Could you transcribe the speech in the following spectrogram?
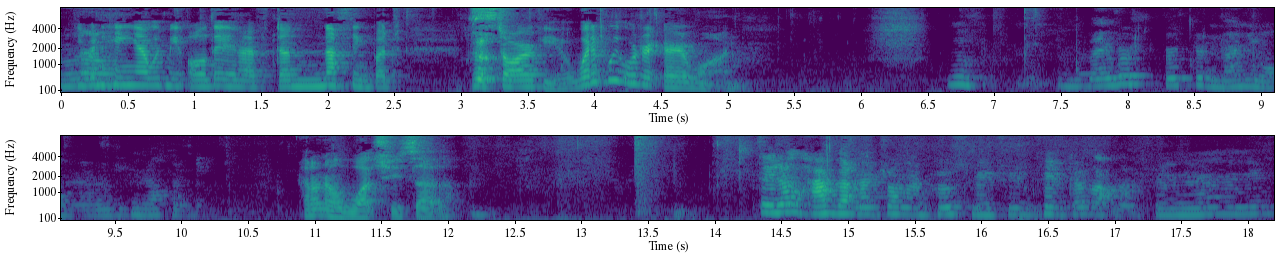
You've been hanging out with me all day and I've done nothing but starve you. What if we order Erewhon? They restricted menu on there. There's nothing. I don't know what she said. They don't have that much on their Postmates, so you can't get that much. You know what I mean?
